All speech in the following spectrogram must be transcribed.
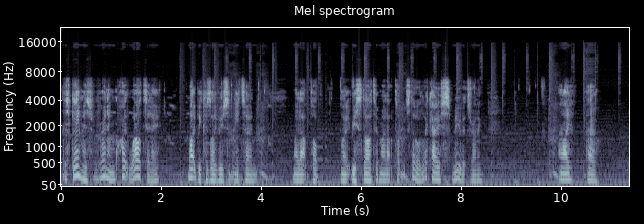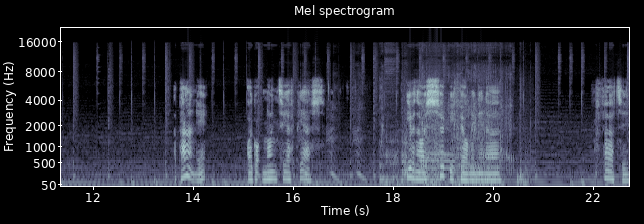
This game is running quite well today. Might be because I recently turned my laptop, like restarted my laptop, but still, look how smooth it's running. And I, oh. Apparently, I got 90 FPS. Even though I should be filming in a 30.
